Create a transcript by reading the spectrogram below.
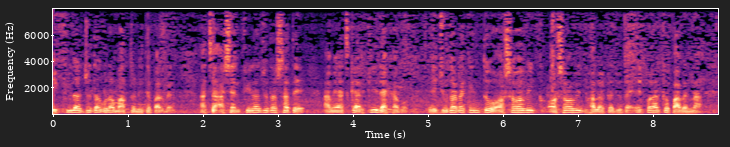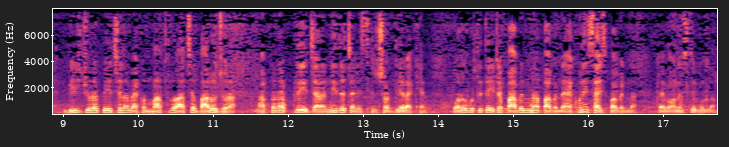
এই ফিলার জুতাগুলো মাত্র নিতে পারবেন। আচ্ছা আসেন, ফিলার জুতার সাথে আমি আজকে আর কি দেখাবো? এই জুতাটা কিন্তু অস্বাভাবিক অস্বাভাবিক ভালো একটা জুতা। এরপর আর কেউ পাবেন না। বিশ জোড়া পেয়েছিলাম, এখন মাত্র আছে বারো জোড়া। আপনারা প্লিজ যারা নিতে চান স্ক্রিনশট দিয়ে রাখেন। পরবর্তীতে এটা পাবেন না পাবেন না, এখনই সাইজ পাবেন না। তাই আমি অনেস্টলি বললাম।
